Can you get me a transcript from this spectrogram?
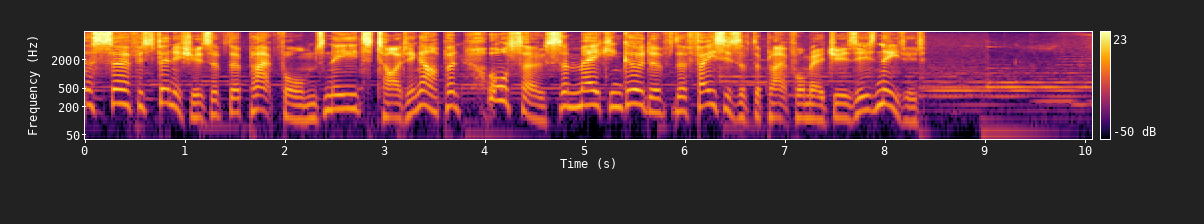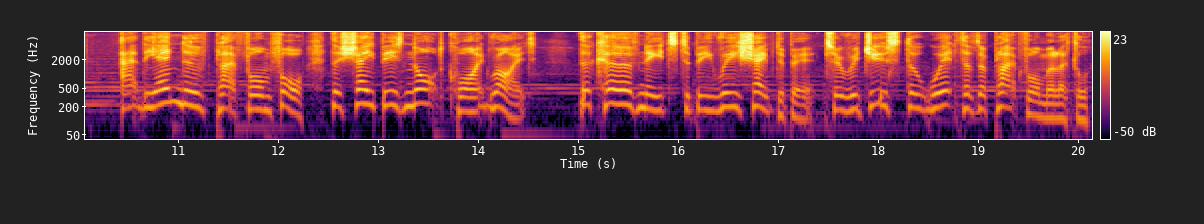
The surface finishes of the platforms needs tidying up and also some making good of the faces of the platform edges is needed. At the end of platform 4 the shape is not quite right. The curve needs to be reshaped a bit to reduce the width of the platform a little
